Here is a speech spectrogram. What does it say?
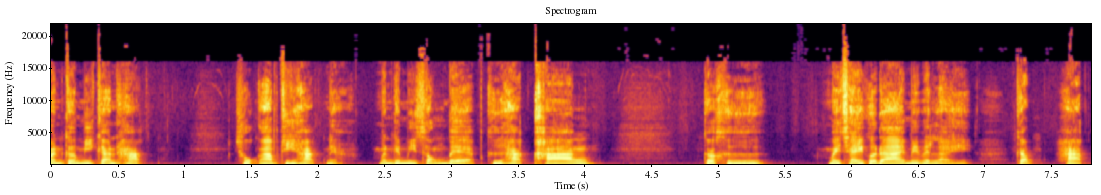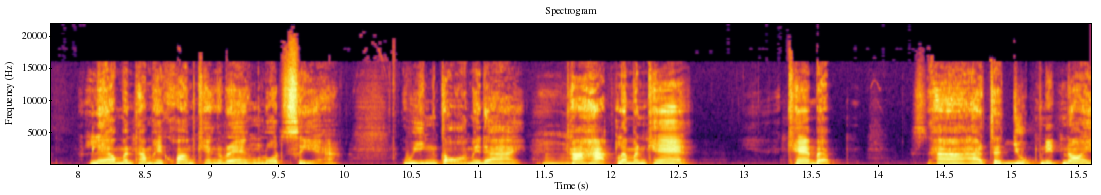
มันก็มีการหักโชคอัพที่หักเนี่ย มันก็มีสองแบบคือหักค้าง ก็คือไม่ใช้ก็ได้ไม่เป็นไร กับหักแล้วมันทำให้ความแข็งแรงของรถเสีย วิ่งต่อไม่ได้ ถ้าหักแล้วมันแค่แค่แบบ อาอาจจะยุบนิดหน่อย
